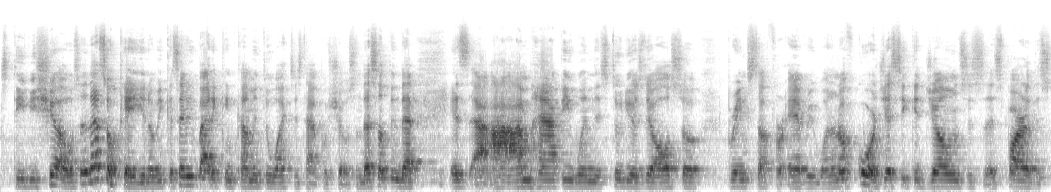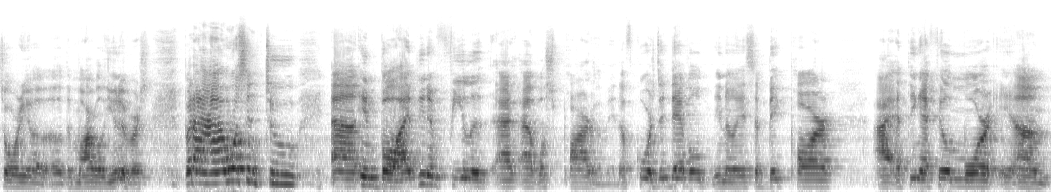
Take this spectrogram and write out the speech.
TV shows, and that's okay, you know, because everybody can come in to watch this type of shows, and that's something that is I, am happy when the studios they also bring stuff for everyone, and of course Jessica Jones is, is part of the story of, of, the Marvel universe, but I, I wasn't too uh, involved. I didn't feel it. I, I, was part of it. Of course, the Devil, you know, it's a big part. I, I think I feel more um,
